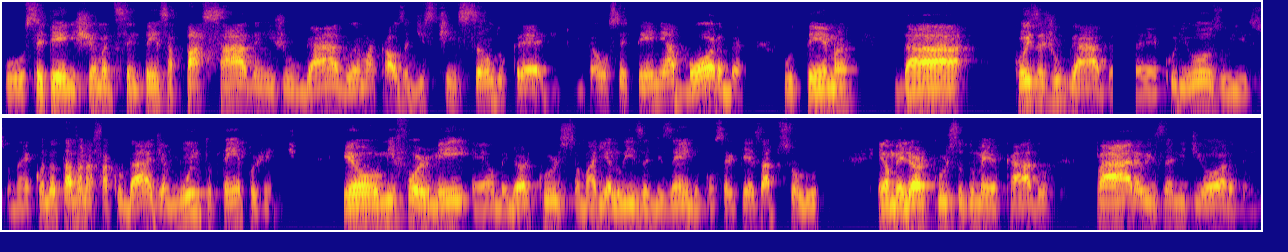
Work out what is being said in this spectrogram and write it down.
o CTN chama de sentença passada em julgado, é uma causa de extinção do crédito. Então, o CTN aborda o tema da coisa julgada. É curioso isso, né? Quando eu estava na faculdade, há muito tempo, gente, eu me formei, é o melhor curso, Maria Luísa dizendo, com certeza absoluta, é o melhor curso do mercado para o exame de ordem.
